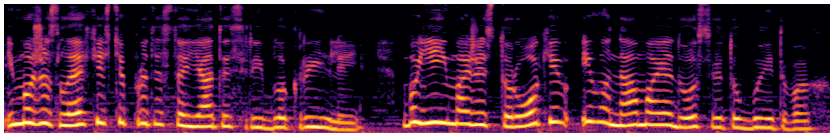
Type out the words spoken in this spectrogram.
і може з легкістю протистояти сріблокрилій, бо їй майже 100 років і вона має досвід у битвах.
